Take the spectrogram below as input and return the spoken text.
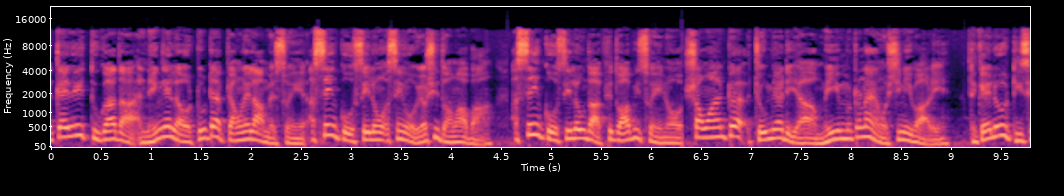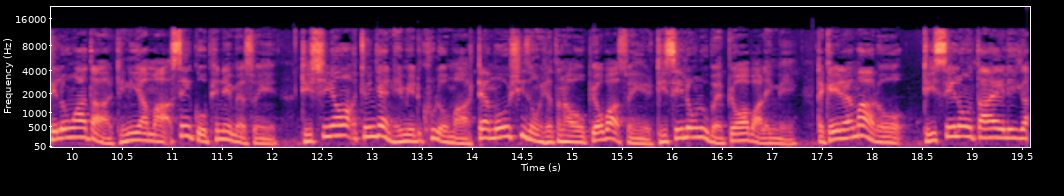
အကယ်၍သူကသာအနှင်းငယ်လောက်တိုးတက်ပြောင်းလဲလာမယ်ဆိုရင်အဆင့်ကိုဆေးလုံးအဆင့်ကိုရောက်ရှိသွားမှာပါအဆင့်ကိုဆေးလုံးသာဖြစ်သွားပြီဆိုရင်တော့ရှောင်းဝမ်းအတွက်အကျိုးမြတ်တွေကမေးမတွနိုင်အောင်ရှိနေပါတယ်တကယ်လို့ဒီဆေးလုံးဝါသာဒီနေရာမှာအဆင့်ကိုဖြစ်နေမယ်ဆိုရင်ဒီရှီယောင်းအကျွန်းကျက်နေမြေတစ်ခုလုံးမှာတန်မိုးရှိဆုံးယတနာကိုပြောပါဆိုရင်ဒီဆေးလုံးလို့ပဲပြောရပါလိမ့်မယ်တကယ်တမ်းမှာတော့ဒီဆေးလုံးသားရဲလေးက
